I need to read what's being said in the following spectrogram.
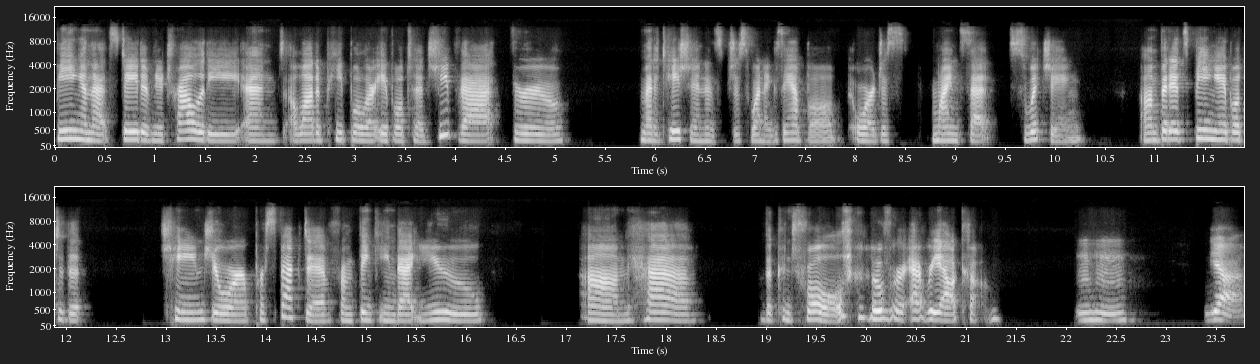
being in that state of neutrality, and a lot of people are able to achieve that through meditation, is just one example, or just mindset switching. Um, but it's being able to the, change your perspective from thinking that you um, have the control over every outcome. Mm-hmm. Yeah,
